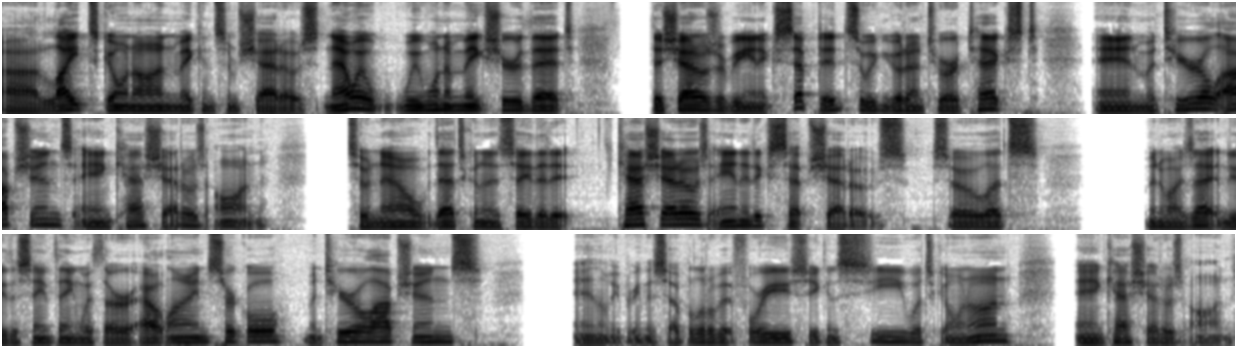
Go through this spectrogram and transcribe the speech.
uh, lights going on, making some shadows. Now we, we want to make sure that the shadows are being accepted, so we can go down to our text and material options and cast shadows on. So now that's going to say that it casts shadows and it accepts shadows. So let's minimize that and do the same thing with our outline circle, material options. And let me bring this up a little bit for you so you can see what's going on and cast shadows on.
